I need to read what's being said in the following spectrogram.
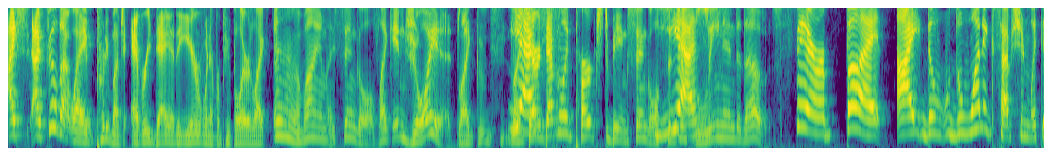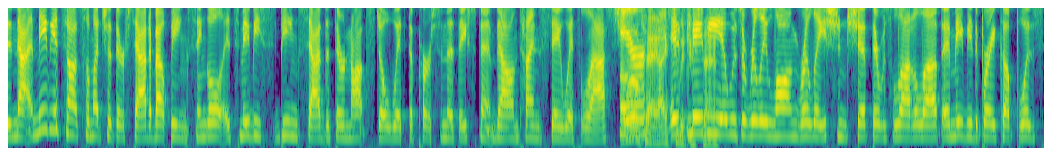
I, I feel that way pretty much every day of the year whenever people are like, "Uh, why am I single?" Like enjoy it. Like like there are definitely perks to being single, so Yes. just lean into those. Fair, but I the the one exception within that, and maybe it's not so much that they're sad about being single. It's maybe being sad that they're not still with the person that they spent Valentine's Day with last year. Okay, I see if what you're maybe saying. it was a really long relationship, there was a lot of love, and maybe the breakup was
